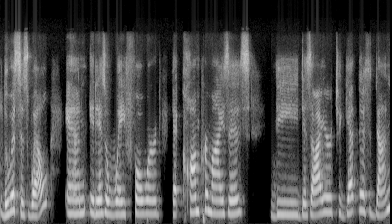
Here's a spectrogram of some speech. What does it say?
Lewis as well. And it is a way forward that compromises the desire to get this done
